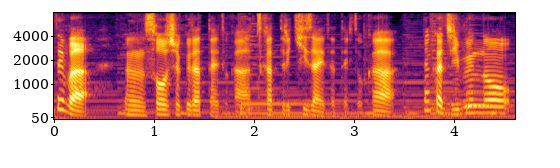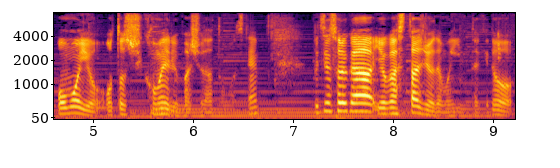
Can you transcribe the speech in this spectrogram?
例えば、うん、装飾だったりとか、使ってる機材だったりとか、なんか自分の思いを落とし込める場所だと思うんですね。別にそれがヨガスタジオでもいいんだけど、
